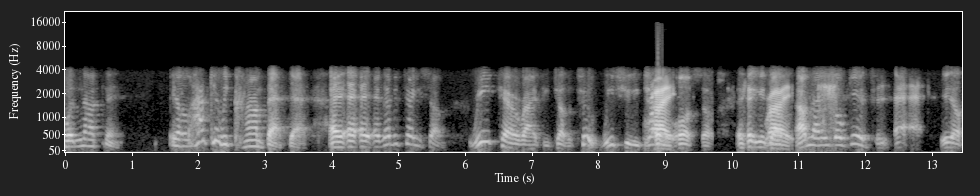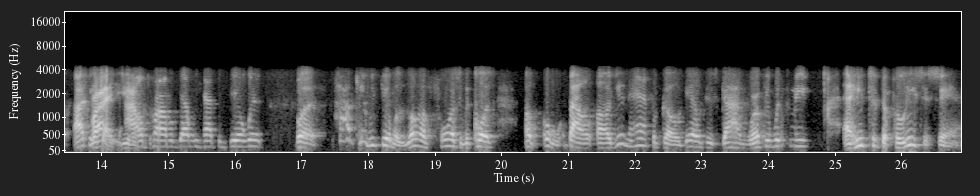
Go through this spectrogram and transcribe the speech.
for nothing. You know, how can we combat that? And, and, and let me tell you something. We terrorize each other too. We shoot each Right. other also. you know, Right. I'm not even gonna get into that. You know, I think Right, that's you know. our problem that we have to deal with. But how can we deal with law enforcement? Because oh, oh about a year and a half ago, there was this guy working with me, and he took the police exam,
